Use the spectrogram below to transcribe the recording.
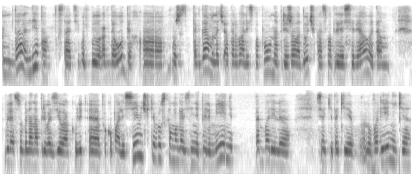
да, летом, кстати, вот было когда отдых, а, мы тогда мы оторвались по полной, приезжала дочка, смотрели сериалы, там были особенно она привозила, э, покупали семечки в русском магазине, пельмени, там варили всякие такие, ну, вареники,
